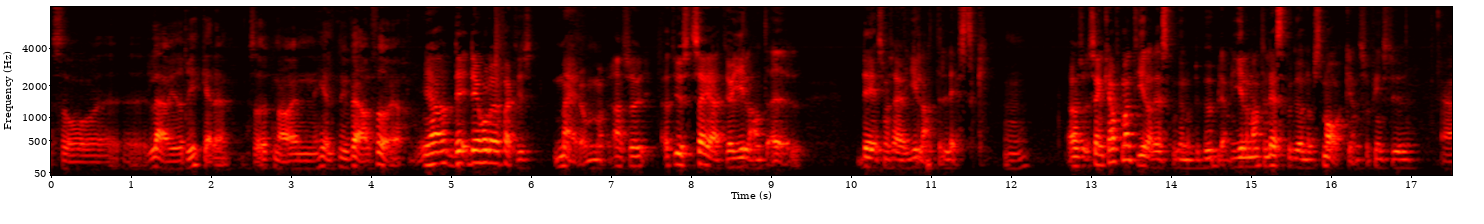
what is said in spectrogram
så eh, lär er dricka det. Så öppnar en helt ny värld för er. Ja, det, det håller jag faktiskt med om. Alltså, att just säga att jag gillar inte öl. Det är som att säga, jag gillar inte läsk. Mm. Alltså, sen kanske man inte gillar läsk på grund av det bubbliga. Men gillar man inte läsk på grund av smaken så finns det ju... Ja.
